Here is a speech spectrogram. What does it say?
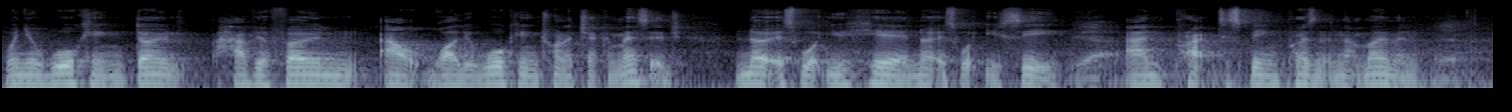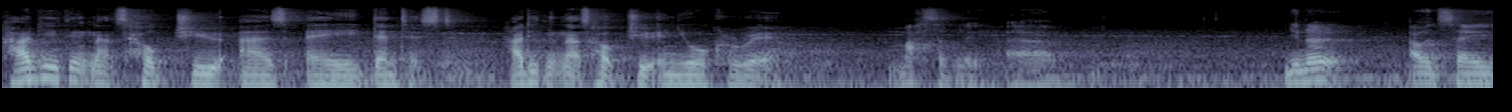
when you're walking, don't have your phone out while you're walking trying to check a message. Notice what you hear, notice what you see, Yeah. and practice being present in that moment. Yeah. How do you think that's helped you as a dentist? How do you think that's helped you in your career? massively. Um, you know, I would say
